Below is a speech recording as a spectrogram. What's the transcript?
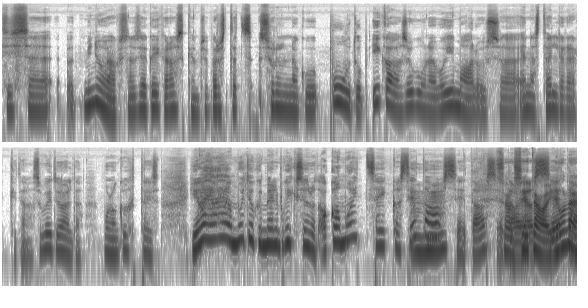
siis vot minu jaoks on see kõige raskem, seepärast et sul nagu puudub igasugune võimalus äh, ennast välja rääkida, sa võid öelda, mul on kõht täis. ja, ja, ja muidugi me oleme kõik söönud, aga Matse ikka seda mm, -hmm. seda, seda sa seda ei seda. ole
